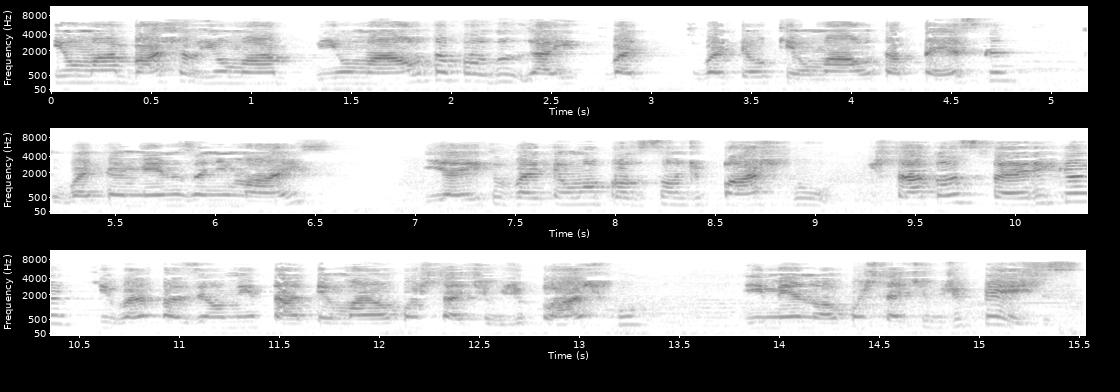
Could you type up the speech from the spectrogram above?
e uma baixa e uma, e uma alta produção. Aí tu vai, tu vai ter o quê? Uma alta pesca, tu vai ter menos animais, e aí tu vai ter uma produção de plástico estratosférica, que vai fazer aumentar, ter maior quantitativo de plástico e menor quantitativo de peixes.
